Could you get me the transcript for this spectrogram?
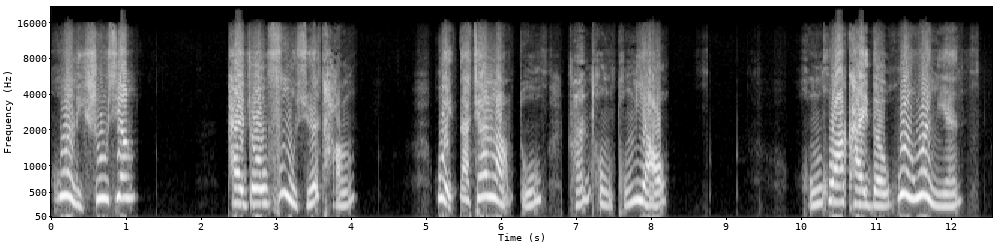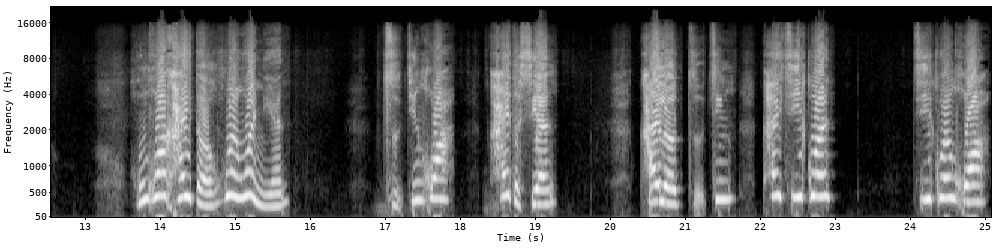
万里书香台州父母学堂，为大家朗读传统童谣。红花开的万万年。红花开的万万年，紫荆花开的鲜，开了紫荆开机关，机关花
